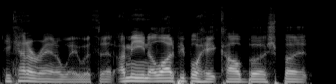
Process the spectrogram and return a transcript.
he kind of ran away with it. I mean, a lot of people hate Kyle Busch, but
